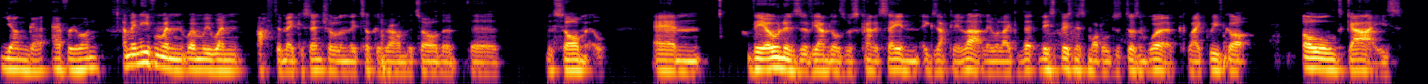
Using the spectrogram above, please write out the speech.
younger everyone. I mean, even when when we went after Maker Central and they took us around the tour, the the the sawmill, um, the owners of Yandles was kind of saying exactly that. They were like, "This business model just doesn't work. Like, we've got old guys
